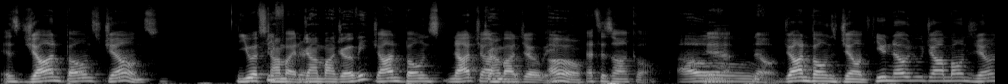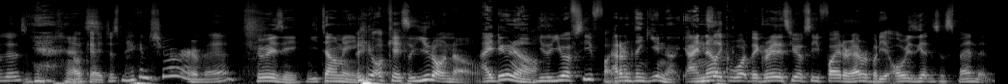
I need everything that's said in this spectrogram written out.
is John Bones Jones, the UFC John, fighter. John Bon Jovi? John Bones, not John, John- Bon Jovi. oh. that's his uncle. Oh. Yeah, no, John Bones Jones. Do you know who John Bones Jones is? Yes. Okay, just making sure, man. Who is he? You tell me. okay, so you don't know. I do know. He's a UFC fighter. I don't think you know. I He's know. like what the greatest UFC fighter ever, but he always getting suspended.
